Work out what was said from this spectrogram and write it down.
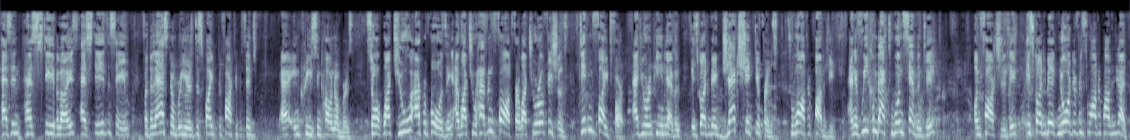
has, in, has stabilised, has stayed the same for the last number of years, despite the 40% uh, increase in cow numbers. So what you are proposing and what you haven't fought for, what your officials didn't fight for at European level, is going to make jack shit difference to water quality. And if we come back to 170, unfortunately, it's going to make no difference to water quality at all.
